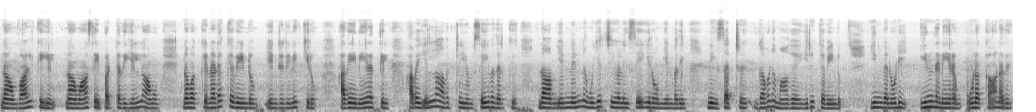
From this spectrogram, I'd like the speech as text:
நாம் வாழ்க்கையில் நாம் ஆசைப்பட்டது எல்லாமும் நமக்கு நடக்க வேண்டும் என்று நினைக்கிறோம். அதே நேரத்தில் அவை எல்லாவற்றையும் செய்வதற்கு நாம் என்னென்ன முயற்சிகளை செய்கிறோம் என்பதில் நீ சற்று கவனமாக இருக்க வேண்டும். இந்த நொடி இந்த நேரம் உனக்கானது.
